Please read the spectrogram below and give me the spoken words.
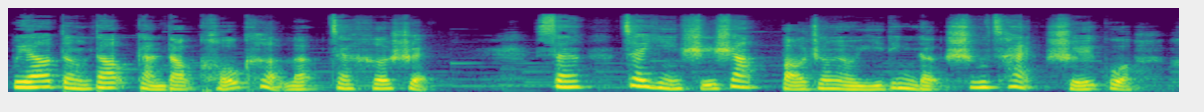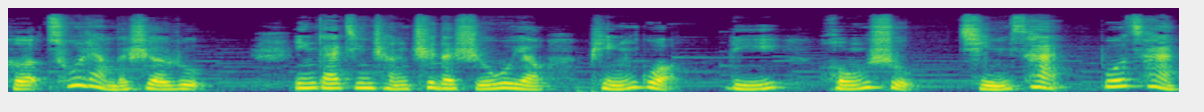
不要等到感到口渴了再喝水。三、在饮食上保证有一定的蔬菜、水果和粗粮的摄入，应该经常吃的食物有苹果、梨、红薯、芹菜、菠菜、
